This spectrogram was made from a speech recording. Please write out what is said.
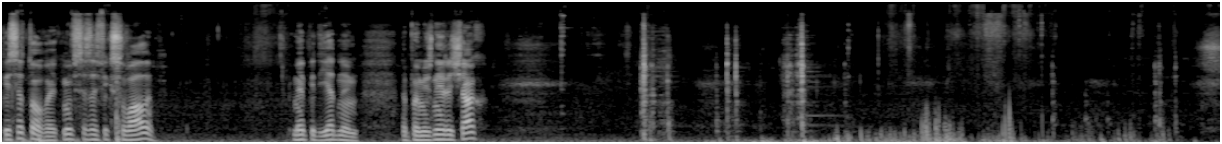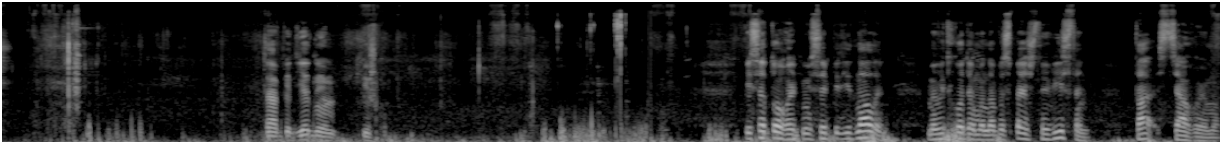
Після того, як ми все зафіксували, ми під'єднуємо допоміжний речах. Та під'єднуємо кішку. Після того, як ми все під'єднали, ми відходимо на безпечну відстань та стягуємо.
